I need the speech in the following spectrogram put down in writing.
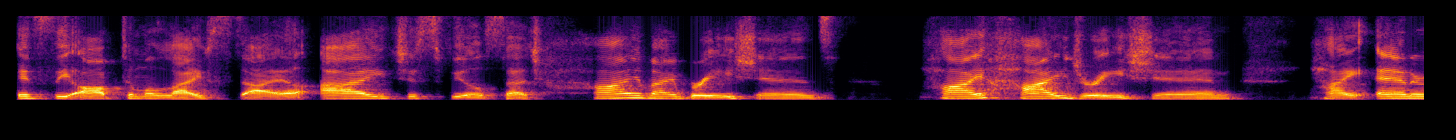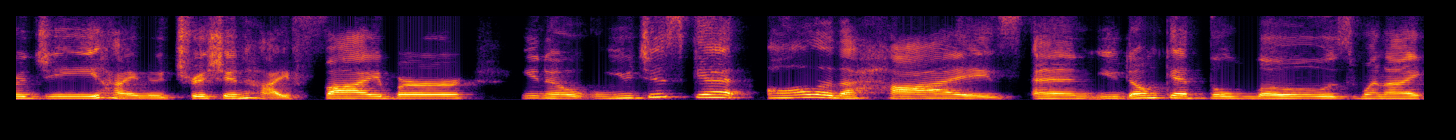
It's the optimal lifestyle. I just feel such high vibrations, high hydration, high energy, high nutrition, high fiber. You know, you just get all of the highs and you don't get the lows. When I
